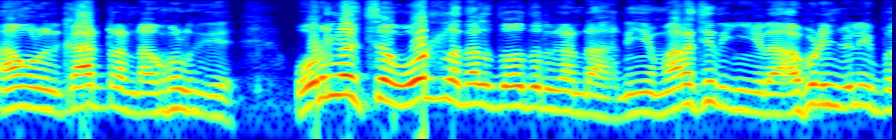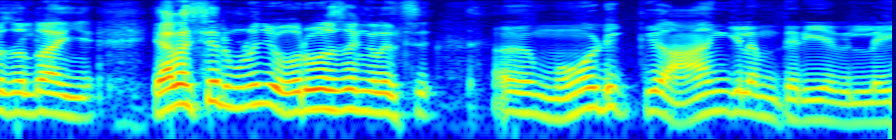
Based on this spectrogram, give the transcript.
நான் உங்களுக்கு காட்டுறேன்டா உங்களுக்கு. ஒரு லட்சம் ஓட்டில் இருந்தாலும் தோத்துருக்காண்டா நீங்கள் மறைச்சிருக்கீங்கடா அப்படின்னு சொல்லி இப்போ சொல்கிறாங்க எலெக்ஷன் முடிஞ்சு ஒரு வருஷம் கழிச்சு. அது மோடிக்கு ஆங்கிலம் தெரியவில்லை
